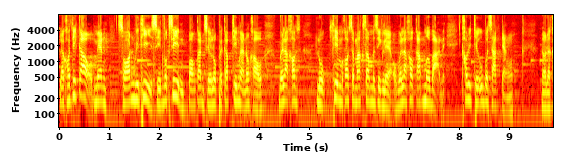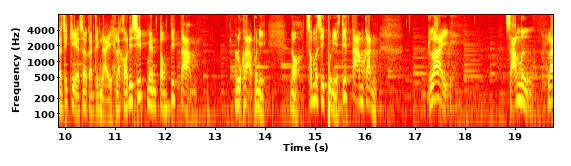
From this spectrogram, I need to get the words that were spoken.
แล้วข้อที่9แมนสอนวิธีฉีดวัคซีนป้องกันเสือโรคไปกับทีมงานของเขา เวลาเขาลูกทีมเขาสมัครสมาชิกแล้ว เวลาเขากลับเมื่อบาทนี่เขาที่เจออุปสรรคหยังเนาะแล้วก็จะแก้ซอยกันจังใดและข้อที่10แมนต้องติดตามลูกค้าผู้นี้ เนาะสมาชิกผู้นี้ติดตามกันไล่สามมือไล่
